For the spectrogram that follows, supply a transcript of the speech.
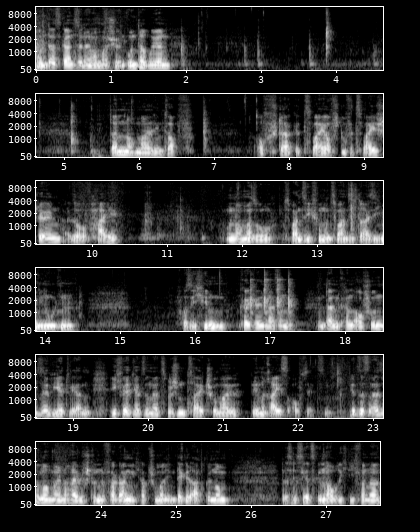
Und das Ganze dann noch mal schön unterrühren. Dann noch mal den Topf auf Stärke 2, auf Stufe 2 stellen, also auf High. Und nochmal so 20, 25, 30 Minuten vor sich hin köcheln lassen. Und dann kann auch schon serviert werden. Ich werde jetzt in der Zwischenzeit schon mal den Reis aufsetzen. Jetzt ist also noch mal eine halbe Stunde vergangen. Ich habe schon mal den Deckel abgenommen. Das ist jetzt genau richtig von der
